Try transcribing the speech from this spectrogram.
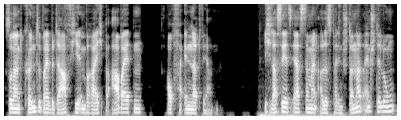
sondern könnte bei Bedarf hier im Bereich Bearbeiten auch verändert werden. Ich lasse jetzt erst einmal alles bei den Standardeinstellungen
